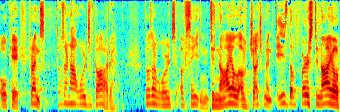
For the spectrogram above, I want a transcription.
okay. Friends, those are not words of God. Those are words of Satan. Denial of judgment is the first denial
